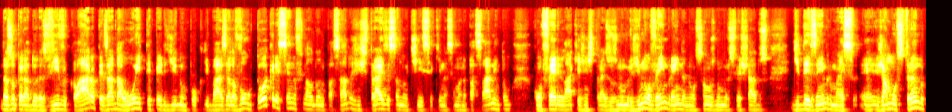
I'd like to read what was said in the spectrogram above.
das operadoras Vivo Claro, apesar da Oi ter perdido um pouco de base, ela voltou a crescer no final do ano passado. A gente traz essa notícia aqui na semana passada, então confere lá que a gente traz os números de novembro, ainda não são os números fechados de dezembro, mas é, já mostrando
